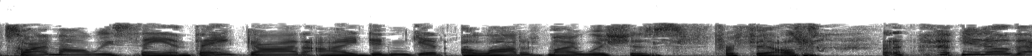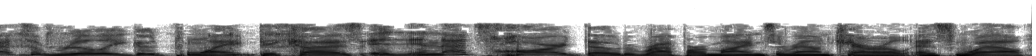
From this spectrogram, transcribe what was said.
So I'm always saying, thank God I didn't get a lot of my wishes fulfilled. you know, that's a really good point because, and, and, that's hard though to wrap our minds around, Carol, as well,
